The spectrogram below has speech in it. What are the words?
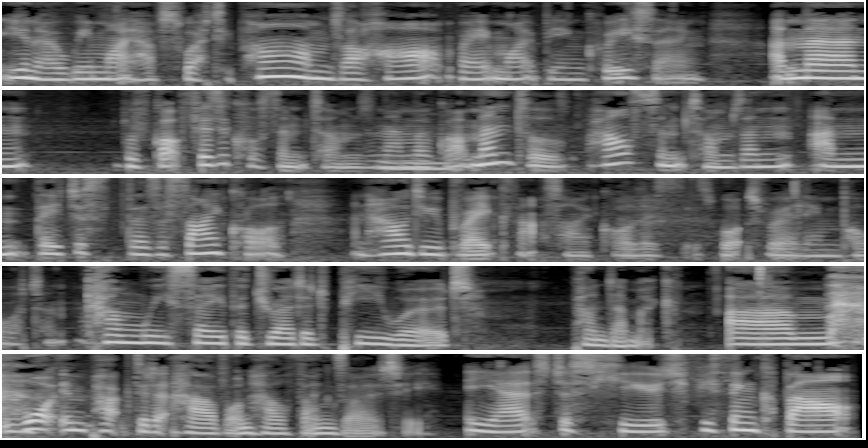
You know, we might have sweaty palms, our heart rate might be increasing, and then we've got physical symptoms, and then we've got mental health symptoms, and, and they just there's a cycle. And how do you break that cycle is, is what's really important. Can we say the dreaded P word, pandemic? Um, what impact did it have on health anxiety? Yeah, it's just huge. If you think about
